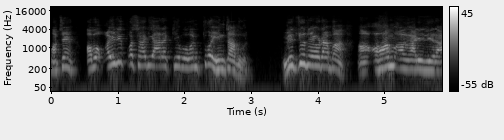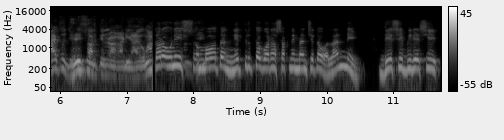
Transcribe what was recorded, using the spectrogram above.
चाहिँ अब अहिले पछाडि आएर के भयो भने त्यो हिंसाबोधले जुन एउटा म, अँ, अहम अगाडि लिएर आयो त्यो धेरै चर्केर अगाडि आयो। तर उनी सम्भवतः नेतृत्व गर्न सक्ने मान्छे त होलान् नि। देशी विदेशी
